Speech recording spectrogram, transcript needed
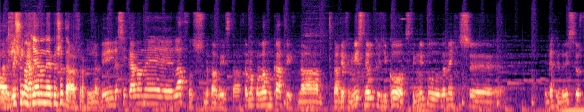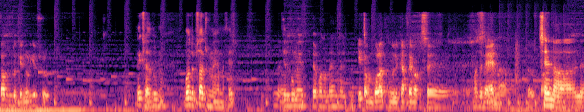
Δηλαδή, αρχίσουν λες να και καν- βγαίνουν περισσότερα άρθρα. Δηλαδή λες και κάνανε λάθος με τα Vista. Θέλουν να προλάβουν κάτι. Να, να διαφημίσεις νέο λειτουργικό τη στιγμή που δεν έχεις ε, εγκαθιδρύσεις έως πάντων το καινούργιο σου. Δεν ξέρω, δούμε. Μπορούμε να το ψάξουμε άμα θες Ναι, και το πούμε περιγραμμένα την άλλη φορά. Είπαμε πολλά τεχνολογικά θέματα σε, σε Μαζεμένα. ένα. τέλος Σε πάντων. ένα ναι,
